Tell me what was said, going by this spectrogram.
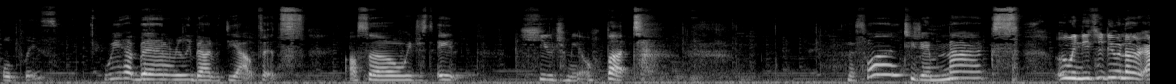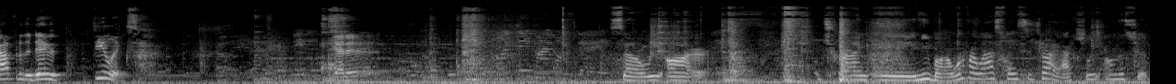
Hold please. We have been really bad with the outfits. Also, we just ate a huge meal, but this one, TJ Maxx. Oh, we need to do another outfit of the day with Felix. Get it? So we are trying a new bar, one of our last ones to try actually on the ship.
